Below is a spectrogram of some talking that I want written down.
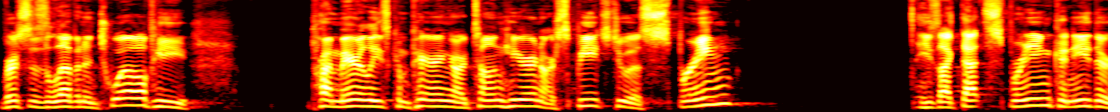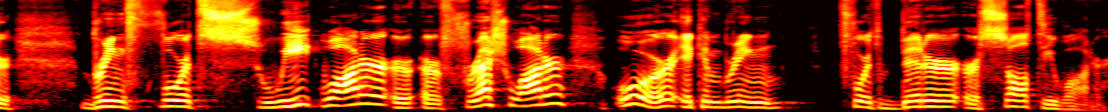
Verses 11 and 12, he primarily is comparing our tongue here and our speech to a spring He's like, that spring can either bring forth sweet water or, or fresh water, or it can bring forth bitter or salty water.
